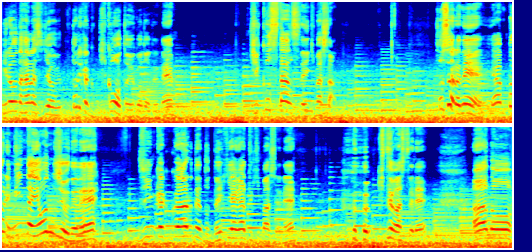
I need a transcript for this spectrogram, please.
いろんな話をとにかく聞こうということでね。聞くスタンスで行きました。そしたらねやっぱりみんな40でね人格がある程度出来上がってきましてね。来てましてね。あの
